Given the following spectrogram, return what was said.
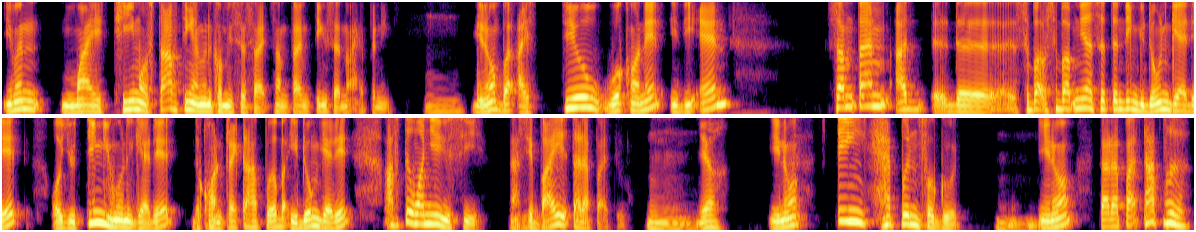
even my team of staff think i'm going to commit suicide. Sometimes things are not happening. Mm. you know but i still work on it. In the end sometimes the sebab-sebabnya certain thing you don't get it or you think you're going to get it the contract apa but you don't get it after one year you see nasib baik tak dapat tu. Mm. Yeah. you know? Thing happen for good. Mm. you know? Tak dapat tak apa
